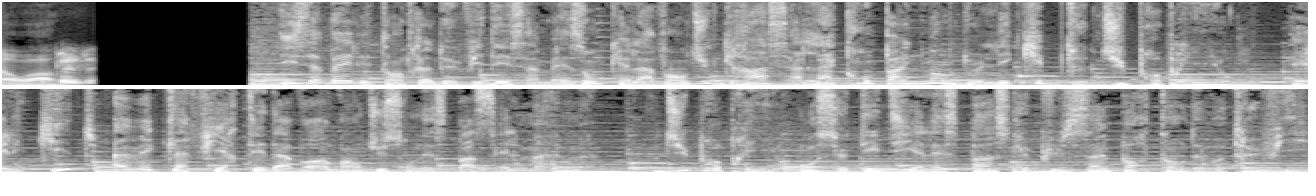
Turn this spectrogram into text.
Au revoir. Isabelle est en train de vider sa maison qu'elle a vendue grâce à l'accompagnement de l'équipe de Duproprio. Elle quitte avec la fierté d'avoir vendu son espace elle-même. Duproprio, on se dédie à l'espace le plus important de votre vie.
